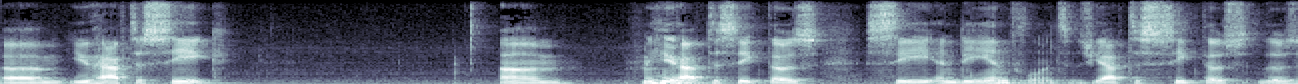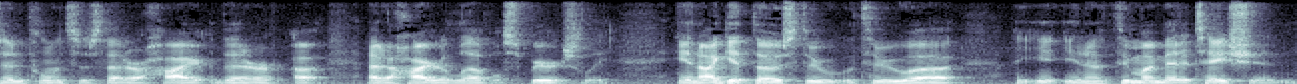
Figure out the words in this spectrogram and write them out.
um, you have to seek um, you have to seek those C and D influences. You have to seek those those influences that are higher that are uh, at a higher level spiritually, and I get those through through uh, you know through my meditation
